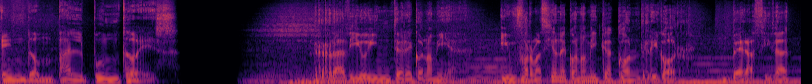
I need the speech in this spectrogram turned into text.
en donpal.es. Radio Intereconomía. Información económica con rigor, veracidad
